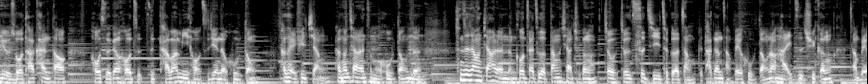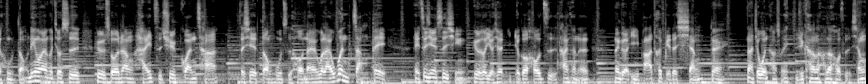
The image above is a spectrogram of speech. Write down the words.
比如说，他看到猴子跟猴子台湾猕猴之间的互动，他可以去讲他跟家人怎么互动的。甚至让家人能够在这个当下就跟就就是刺激这个长辈，他跟长辈互动，让孩子去跟长辈互动。另外一个就是，比如说让孩子去观察这些动物之后，来来问长辈，哎，这件事情，比如说有些有个猴子，它可能那个尾巴特别的香，对。那就问他说：“哎，你去看到那猴子香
